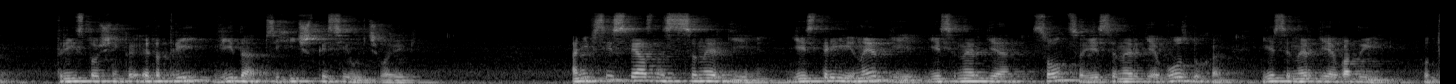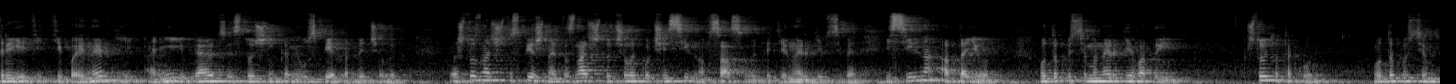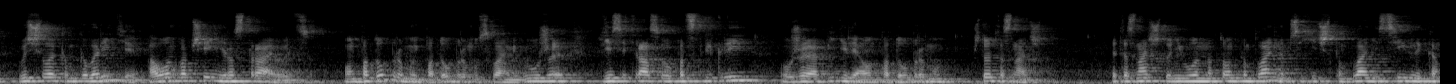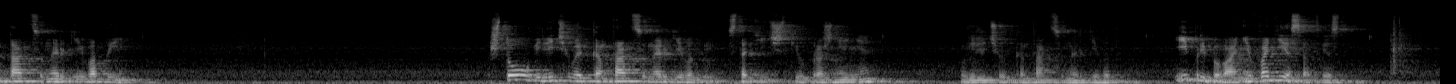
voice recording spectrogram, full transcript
Три источника. Это три вида психической силы в человеке. Они все связаны с энергиями. Есть три энергии. Есть энергия Солнца, есть энергия воздуха, есть энергия воды. Вот три эти типа энергии, они являются источниками успеха для человека. Что значит успешно? Это значит, что человек очень сильно всасывает эти энергии в себя и сильно отдает. Вот, допустим, энергия воды. Что это такое? Вот, допустим, вы с человеком говорите, а он вообще не расстраивается. Он по-доброму и по-доброму с вами. Вы уже 10 раз его подстригли, уже обидели, а он по-доброму. Что это значит? Это значит, что у него на тонком плане, на психическом плане сильный контакт с энергией воды. Что увеличивает контакт с энергией воды? Статические упражнения увеличивают контакт с энергией воды. И пребывание в воде, соответственно.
